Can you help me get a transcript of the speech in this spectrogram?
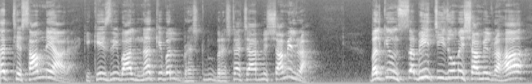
तथ्य सामने आ रहा है कि केजरीवाल न केवल भ्रष्टाचार में शामिल रहा, बल्कि उन सभी चीज़ों में शामिल रहा,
